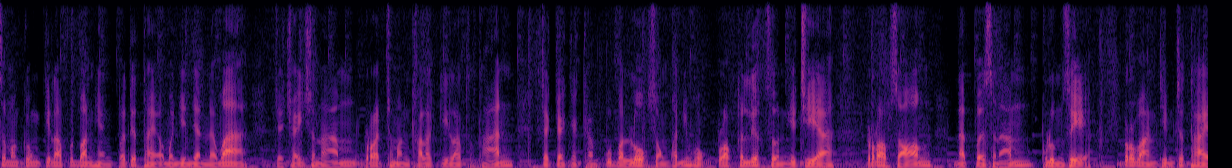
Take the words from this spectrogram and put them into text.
สมาคมกีฬาฟุตบอลแห่งประเทศไทยออกมายืนยันแล้วว่า จะใช้สนามราชมังคลากีฬาสถานจากการแข่งขันฟุตบอลโลก 2026 รอบคัดเลือกโซนเอเชีย รอบ 2 นัดเปิดสนามกลุ่ม 4 ระหว่างทีมชาติไทย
